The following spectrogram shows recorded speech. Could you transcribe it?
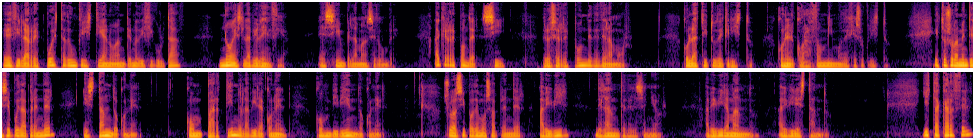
Es decir, la respuesta de un cristiano ante una dificultad no es la violencia, es siempre la mansedumbre. Hay que responder, sí, pero se responde desde el amor, con la actitud de Cristo, con el corazón mismo de Jesucristo. Esto solamente se puede aprender estando con Él, compartiendo la vida con Él, conviviendo con Él. Solo así podemos aprender a vivir delante del Señor a vivir amando, a vivir estando. Y esta cárcel,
